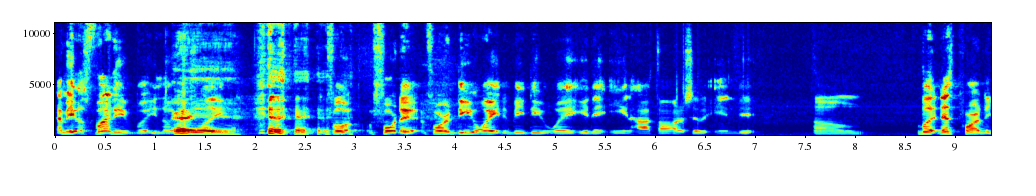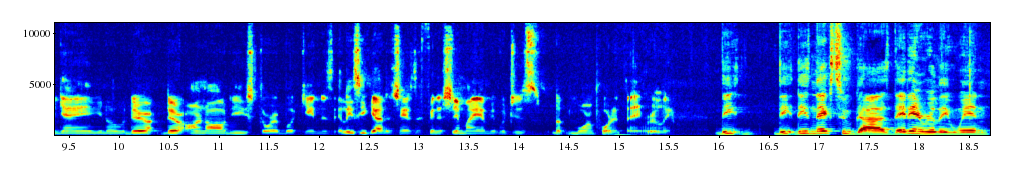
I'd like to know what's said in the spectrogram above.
I mean it was funny, but you know Yeah, yeah, like yeah. for for the for D Wade to be D Wade, it didn't end how I thought it should have ended. Um, but that's part of the game, you know. There there aren't all these storybook endings. At least he got a chance to finish in Miami, which is the more important thing, really. the, the, these next two guys, they didn't really win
